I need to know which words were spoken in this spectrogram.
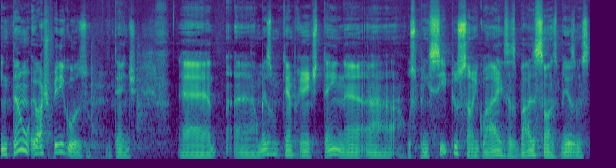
Então eu acho perigoso, entende? é, é, ao mesmo tempo que a gente tem, né, a, os princípios são iguais, as bases são as mesmas,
